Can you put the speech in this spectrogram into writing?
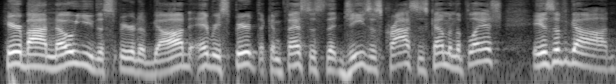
Hereby know you the Spirit of God. Every spirit that confesses that Jesus Christ has come in the flesh is of God.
